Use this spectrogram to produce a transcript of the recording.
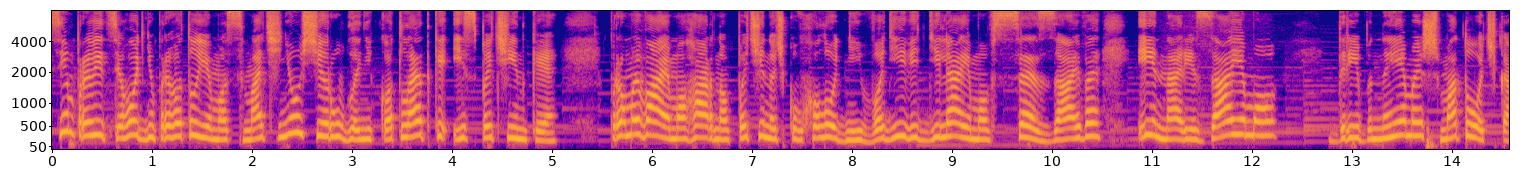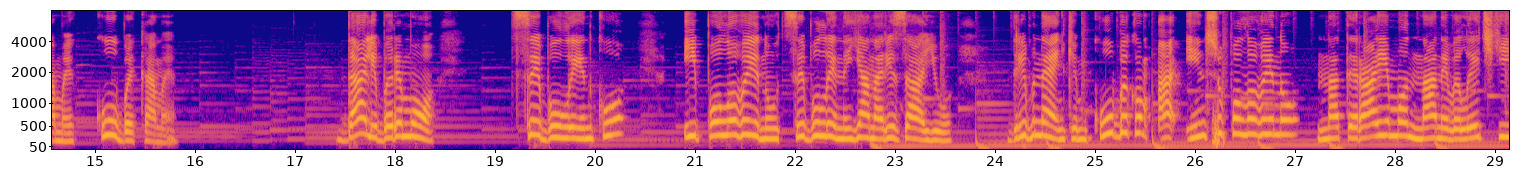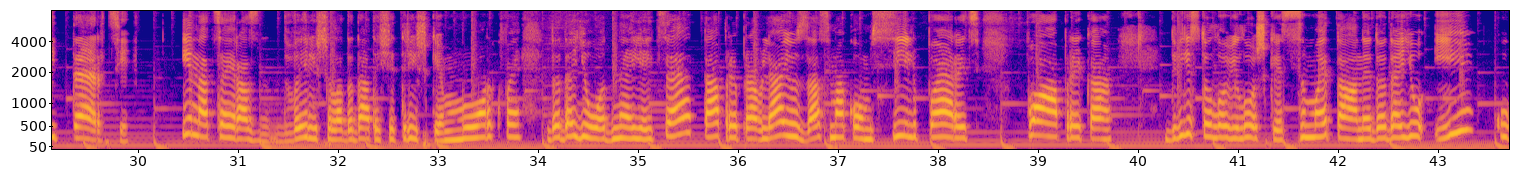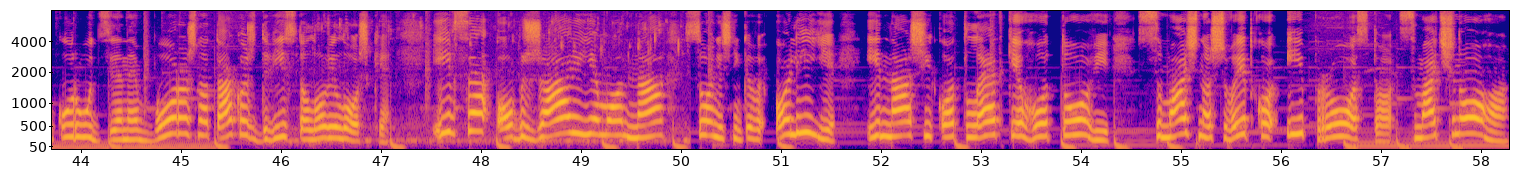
Всім привіт! Сьогодні приготуємо смачнющі рублені котлетки із печінки. Промиваємо гарно печіночку в холодній воді, відділяємо все зайве і нарізаємо дрібними шматочками, кубиками. Далі беремо цибулинку і половину цибулини я нарізаю дрібненьким кубиком, а іншу половину натираємо на невеличкій терці. І на цей раз вирішила додати ще трішки моркви, додаю одне яйце та приправляю за смаком сіль, перець, паприка, 2 столові ложки сметани додаю і кукурудзяне борошно, також 2 столові ложки. І все обжарюємо на соняшниковій олії, і наші котлетки готові. Смачно, швидко і просто. Смачного!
